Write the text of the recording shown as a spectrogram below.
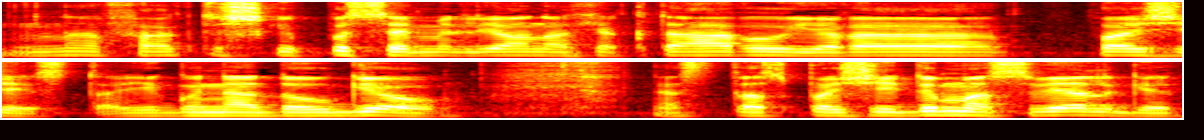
na faktiškai pusė milijono hektarų yra pažeista jeigu ne daugiau nes tas pažeidimas vėlgi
